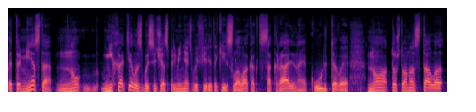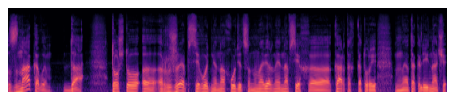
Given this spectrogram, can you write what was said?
это место, ну, не хотелось бы сейчас применять в эфире такие слова, как сакральное, культовое, но то, что оно стало знаковым, да. То, что э, Ржев сегодня находится, ну, наверное, на всех э, картах, которые э, так или иначе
